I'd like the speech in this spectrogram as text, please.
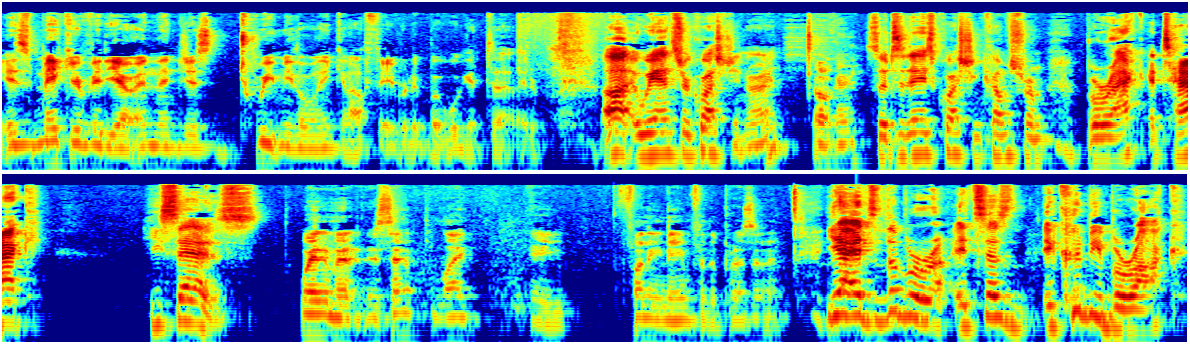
is make your video and then just tweet me the link and I'll favorite it. But we'll get to that later. Uh, we answer a question, right? Okay. So today's question comes from Barack Attack. He says, Wait a minute. Is that like a funny name for the president? Yeah, it's the Barack. It says it could be Barack,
